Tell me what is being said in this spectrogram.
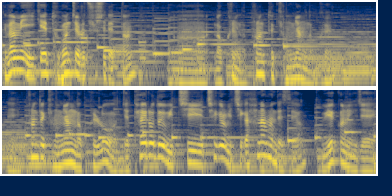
그 다음에 이게 두 번째로 출시됐던 어, 너클입니다. 프론트 경량 너클. 네, 프론트 경량 너클로 이제 타이로드 위치 체결 위치가 하나만 됐어요. 위에 거는 이제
